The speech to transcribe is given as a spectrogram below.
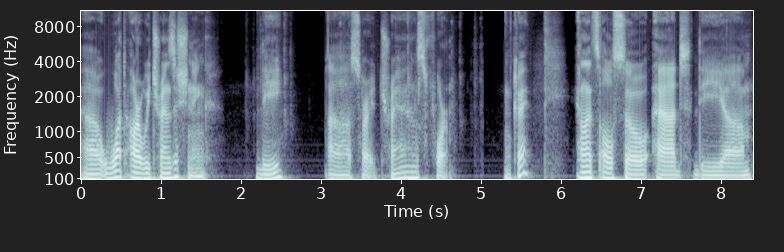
Uh, what are we transitioning? The, uh, sorry, transform. Okay. And let's also add the um,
